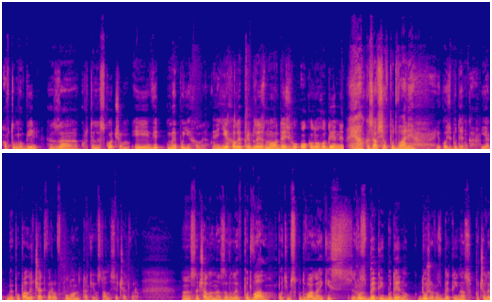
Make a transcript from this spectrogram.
автомобіль, закрутили скотчем, і від ми поїхали. Їхали приблизно десь около години. Я оказався в підвалі якогось будинка. Як ми попали четверо в полон, так і залишилося четверо. Е, Спочатку нас завели в підвал, потім з підвала якийсь розбитий будинок, дуже розбитий, нас почали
